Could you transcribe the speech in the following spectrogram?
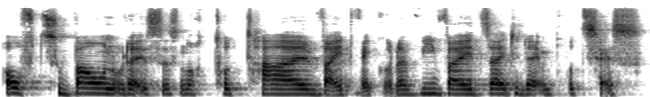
aufzubauen oder ist es noch total weit weg oder wie weit seid ihr da im Prozess?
